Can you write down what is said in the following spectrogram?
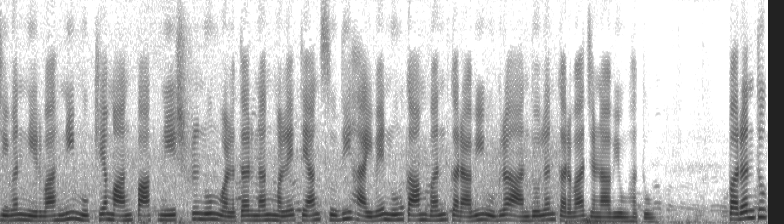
જીવન નિર્વાહની મુખ્ય માંગ પાક નિષ્ફળનું વળતર ન મળે ત્યાં સુધી હાઈવેનું કામ બંધ કરાવી ઉગ્ર આંદોલન કરવા જણાવ્યું હતું. પરંતુ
